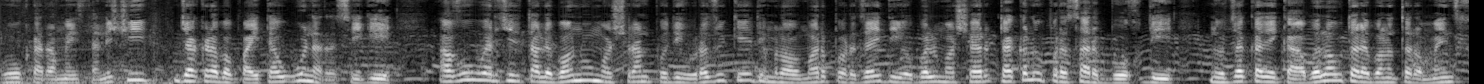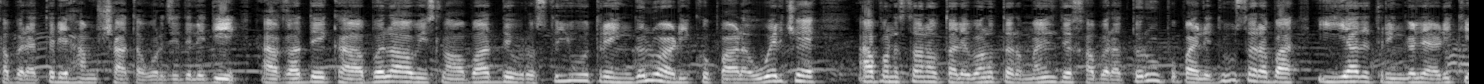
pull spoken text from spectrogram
هوکړه رامنځته نه شي جګړه به پای ته ونه رسیږي هغه وویل چې د طالبانو مشران په دې ورځو کې د ملا عمر پر ځای د یو بل مشر ټاکلو پر سر بوخت دي نو ځکه د کابل او طالبانو ترمنځ خبرې اترې هم شاته غورځېدلې دي هغه د کابل او اسلام آباد د وروستیو ترینګلو اړیکو په اړه وویل چې افغانستان او طالبانو ترمنځ د خبرو اترو په پیلېدو سره به یاد ترینګلې اړیکې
